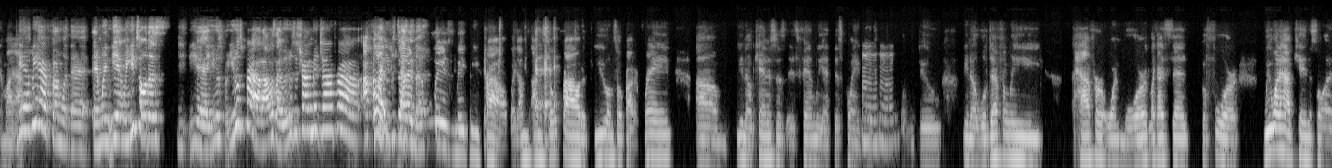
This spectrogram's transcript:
and my ass. Yeah, we had fun with that. And when yeah, when you told us, yeah, you was you was proud. I was like, we was just trying to make John proud. I feel like But you was you guys testing us. always make me proud. Like I'm I'm so proud of you. I'm so proud of Rain. Um, you know, Candace is, is family at this point. when it comes Mhm. to what we do. You know, we'll definitely have her on more. Like I said before, we want to have Candace on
